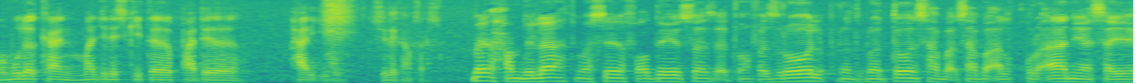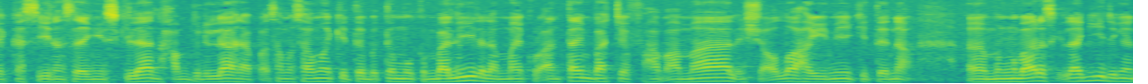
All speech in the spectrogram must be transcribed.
memulakan majlis kita pada hari ini. Silakan Ustaz. Baik, Alhamdulillah. Terima kasih Fadil Ustaz Tuan Fazrul, penonton-penonton, sahabat-sahabat Al-Quran yang saya kasih dan saya ingin sekalian. Alhamdulillah dapat sama-sama kita bertemu kembali dalam My Quran Time baca faham amal. Insya-Allah hari ini kita nak uh, mengembara sekali lagi dengan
